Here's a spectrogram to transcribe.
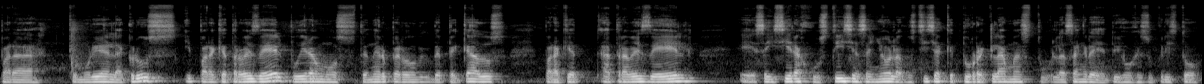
para que muriera en la cruz y para que a través de Él pudiéramos tener perdón de pecados, para que a través de Él eh, se hiciera justicia, Señor, la justicia que tú reclamas, la sangre de tu Hijo Jesucristo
